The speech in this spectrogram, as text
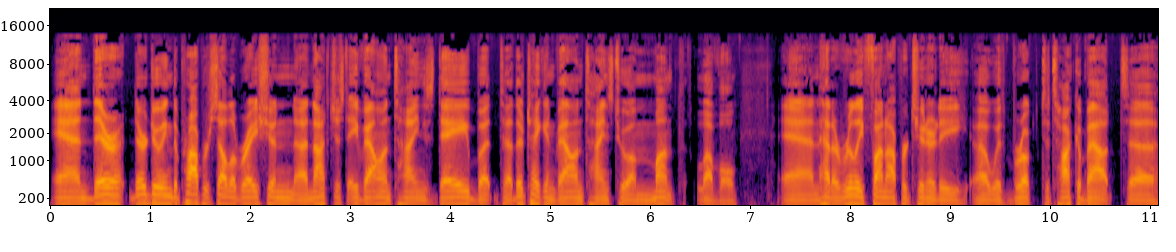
And they're they're doing the proper celebration, uh, not just a Valentine's Day, but uh, they're taking Valentine's to a month level. And had a really fun opportunity uh, with Brooke to talk about uh,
